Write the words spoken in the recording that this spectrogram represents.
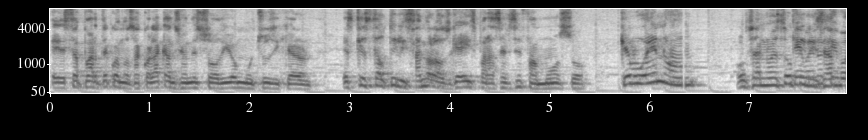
Esta parte cuando sacó la canción de Sodio, muchos dijeron, es que está utilizando a los gays para hacerse famoso. ¡Qué bueno! O sea, no está Qué bueno que utilizando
